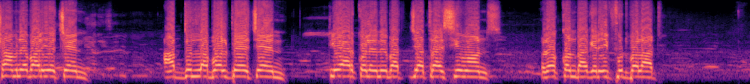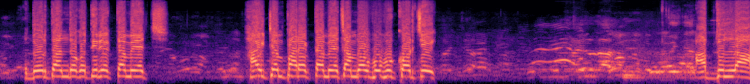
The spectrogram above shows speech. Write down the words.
সামনে বাড়িয়েছেন। আব্দুল্লাহ বল পেয়েছেন। ক্লিয়ার করলেন এবার যাত্রায় সিমন্স রক্ষণ বাগের এই ফুটবলার। দুর্দান্ত গতির একটা ম্যাচ হাই টেম্পার একটা ম্যাচ আমরা উপভোগ করছি। আব্দুল্লাহ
